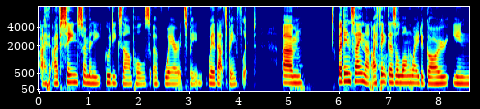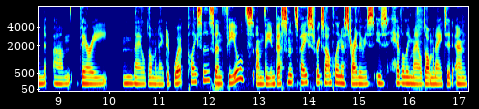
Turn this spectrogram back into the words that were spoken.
I, I've seen so many good examples of where it's been, where that's been flipped. Um, but in saying that, I think there's a long way to go in um, very male dominated workplaces and fields. Um, the investment space, for example, in Australia is, is heavily male dominated, and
